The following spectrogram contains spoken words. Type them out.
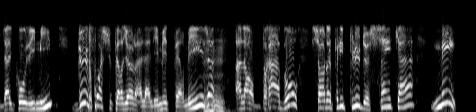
d'alcoolémie, deux fois supérieur à la limite permise. Mhm. Alors, bravo, ça aurait pris plus de cinq ans, mais,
